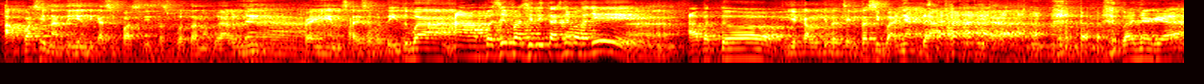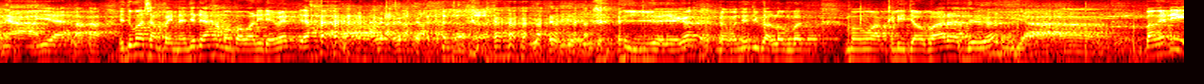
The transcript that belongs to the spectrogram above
Apa sih nanti yang dikasih fasilitas buat tanah baru nih? Nah. Pengen saya seperti itu bang. Apa sih fasilitasnya Bang Haji? Nah. Apa tuh? Ya kalau kita cerita sih banyak dah. ya. Banyak ya? Banyak. Iya, ah. itu mah sampein aja dah sama Pak Wali Dewek. iya, iya kan? Namanya juga lomba mewakili Jawa Barat ya kan? Iya. Ah. Bang Edi,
